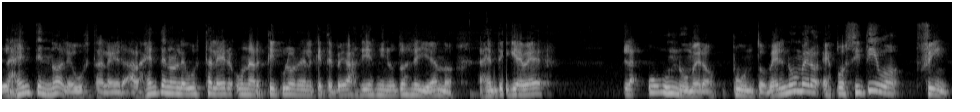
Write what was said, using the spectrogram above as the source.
la gente no le gusta leer. A la gente no le gusta leer un artículo en el que te pegas 10 minutos leyendo. La gente quiere ver un número, punto. Ve el número, es positivo, fin,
